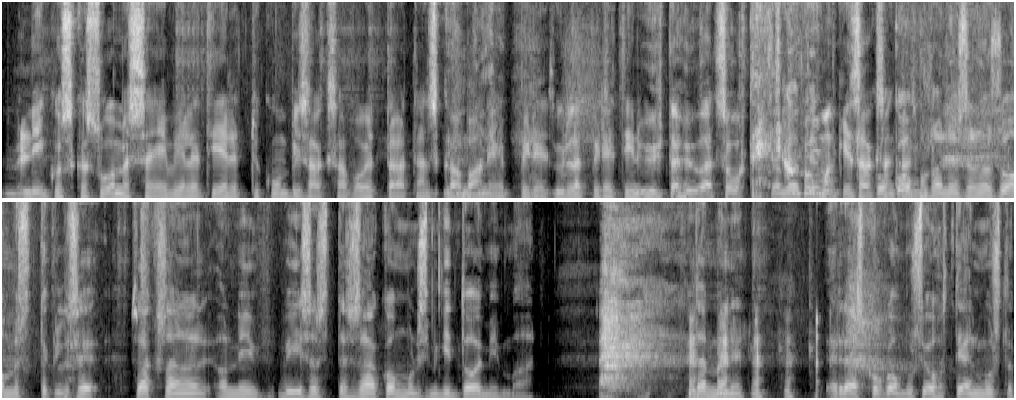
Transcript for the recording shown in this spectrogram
Niin, koska Suomessa ei vielä tiedetty, kumpi Saksa voittaa tämän skaban, niin ylläpidettiin yhtä hyvät suhteet kummankin Saksan kanssa kokoomuslainen sanoo Suomessa, että kyllä se saksalainen on niin viisas, että se saa kommunismikin toimimaan. Tämmöinen eräs kokoomusjohtaja, en muista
